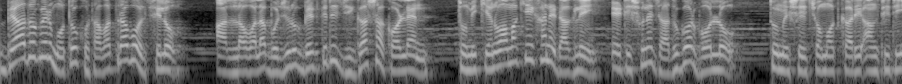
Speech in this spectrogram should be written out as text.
বেয়াদবের মতো কথাবার্তা বলছিল। আল্লাহওয়ালা বুজুর্গ ব্যক্তিটি জিজ্ঞাসা করলেন, তুমি কেন আমাকে এখানে ডাকলে? এটি শুনে জাদুঘর বলল, তুমি সেই চমৎকারী আংটিটি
